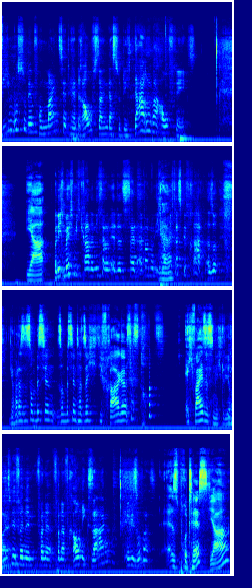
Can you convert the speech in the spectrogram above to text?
wie musst du denn vom Mindset her drauf sein, dass du dich darüber aufregst? Ja, Und ich möchte mich gerade nicht daran, das ist halt einfach nur, ich Ja. habe mich das gefragt. Also, ja, aber das ist so ein bisschen, so ein bisschen tatsächlich die Frage. ist das Trotz? Ich weiß es nicht, Du Leroy. willst mir von, dem, von, der, von der Frau nichts sagen? Irgendwie sowas? Es ist Protest, ja.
